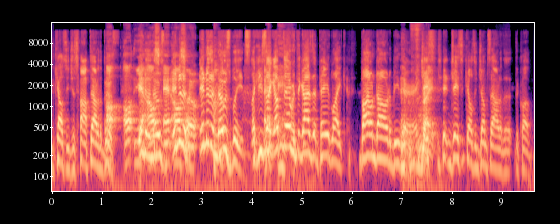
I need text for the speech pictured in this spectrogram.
Kelce just hopped out of the booth all, all, yeah, into the, nose, and into, also, the, into the nosebleeds. Like he's like up there with the guys that paid like bottom dollar to be there. And right. Jason, Jason Kelce jumps out of the, the club.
